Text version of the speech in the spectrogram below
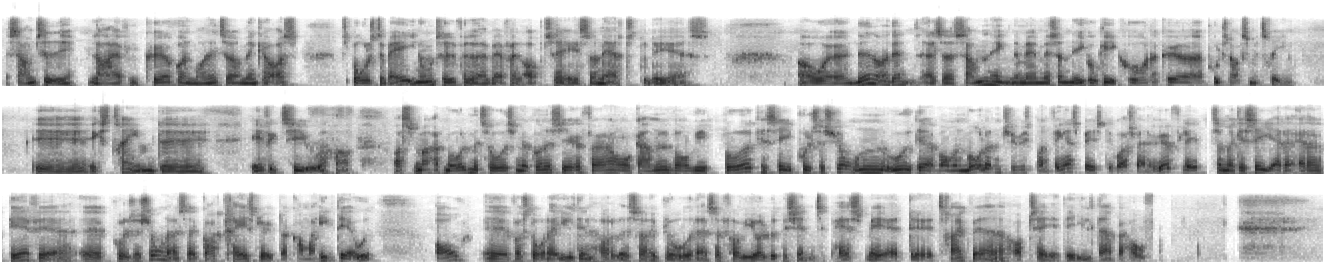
samtidig live, køre på en monitor, men kan også spoles tilbage i nogle tilfælde, eller i hvert fald optages og nærstuderes. Og øh, nedenunder den, altså sammenhængende med, med sådan en EKG-kurve, der kører pulsoximetrien øh, ekstremt øh, effektiv og, og smart målmetode, som er kun er cirka 40 år gammel, hvor vi både kan se pulsationen ud der, hvor man måler den typisk på en fingerspids, det kunne også være en øreflip, så man kan se, at der, er der perifære øh, pulsationer, altså et godt kredsløb, der kommer helt derud, og øh, hvor stort er iltindholdet så i blodet, altså får vi hjulpet patienten tilpas med at øh, trække vejret og optage det ilt, der er behov for.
